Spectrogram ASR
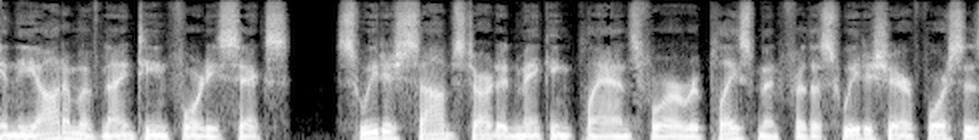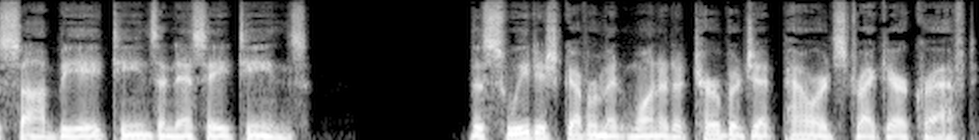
In the autumn of 1946, Swedish Saab started making plans for a replacement for the Swedish Air Force's Saab B-18s and S-18s. The Swedish government wanted a turbojet-powered strike aircraft,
